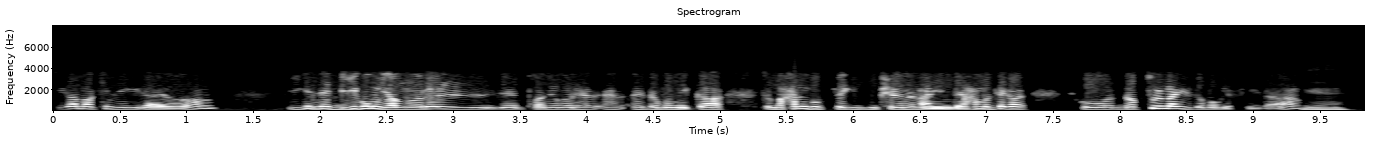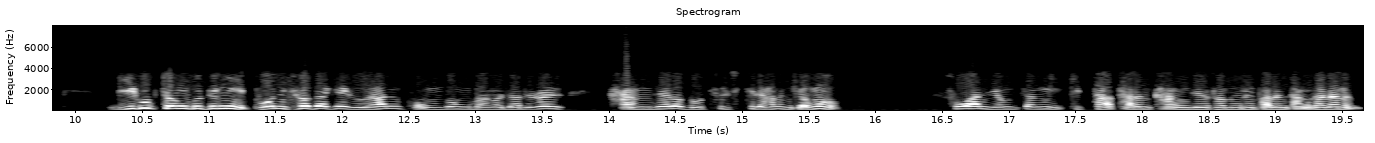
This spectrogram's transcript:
기가 막힌 얘기가요. 이게 이제 미국 영어를 이제 번역을 해- 하- 하다 보니까 좀 한국적인 표현은 아닌데 한번 제가 그넉 줄만 읽어보겠습니다. 예. 미국 정부 등이 본 협약에 의한 공동 방어 자료를 강제로 노출시키려 하는 경우 소환 영장 및 기타 다른 강제 서면을 받은 당사자는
